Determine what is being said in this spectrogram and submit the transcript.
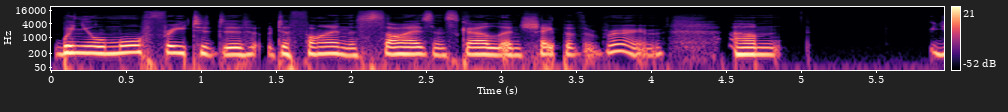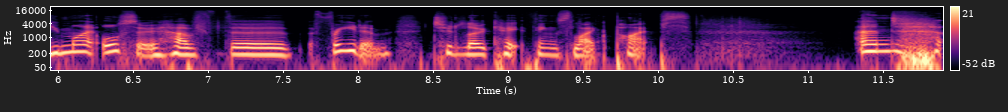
when you're more free to de define the size and scale and shape of a room, um, you might also have the freedom to locate things like pipes. And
